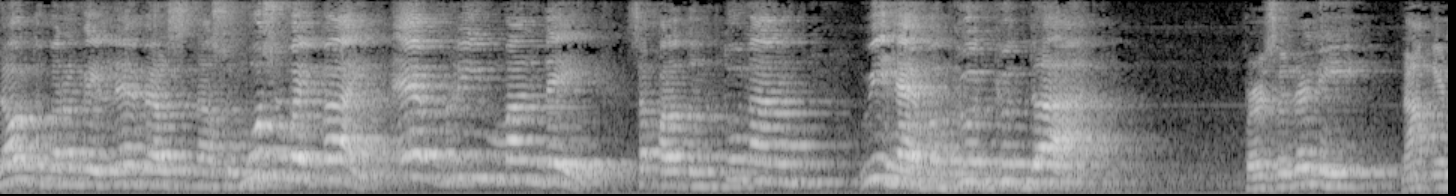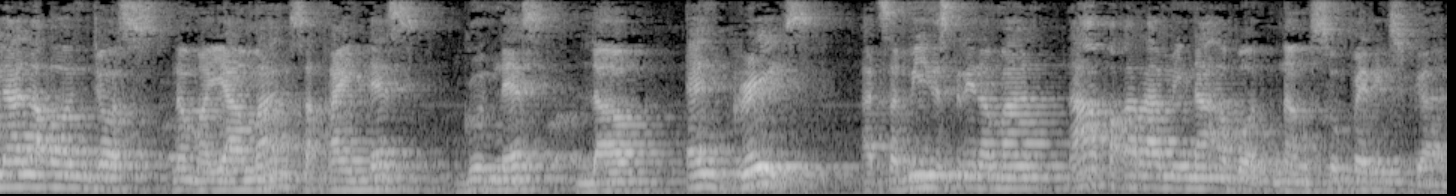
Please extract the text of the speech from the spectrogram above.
down to barangay levels na sumusubaybay every Monday sa palatuntunan We have a good, good dad. Personally, nakilala ko ang Diyos na mayaman sa kindness, goodness, love, and grace. At sa ministry naman, napakaraming naabot ng Super Rich God.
